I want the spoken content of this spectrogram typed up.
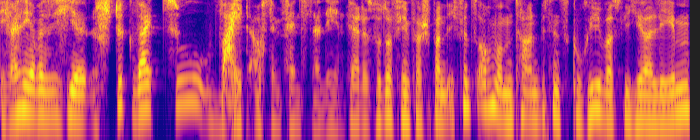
ich weiß nicht, ob er sich hier ein Stück weit zu weit aus dem Fenster lehnt. Ja, das wird auf jeden Fall spannend. Ich finde es auch momentan ein bisschen skurril, was wir hier erleben.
